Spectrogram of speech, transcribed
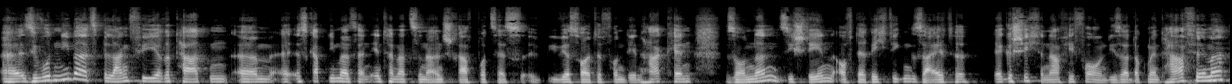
Äh, sie wurden niemals belangt für ihre Taten. Ähm, äh, es gab niemals einen internationalen Strafprozess, äh, wie wir es heute von Den Haag kennen, sondern sie stehen auf der richtigen Seite der Geschichte nach wie vor. Und dieser Dokumentarfilmer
